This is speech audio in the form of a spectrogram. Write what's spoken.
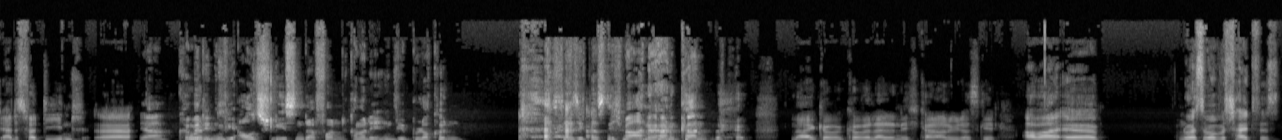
der hat es verdient. Äh, Ja, können wir den irgendwie ausschließen davon? Kann man den irgendwie blocken? Dass der sich das nicht mehr anhören kann? Nein, können, wir- können wir leider nicht. Keine Ahnung, wie das geht. Aber äh, nur, dass du mal Bescheid wisst.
